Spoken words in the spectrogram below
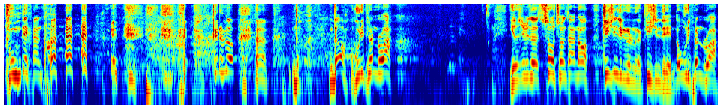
붕대 감고 그리고 어, 너, 너 우리 편으로 와. 전도사 수호 천사 너 귀신들이 그러는 거야. 귀신들이 너 우리 편으로 와.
